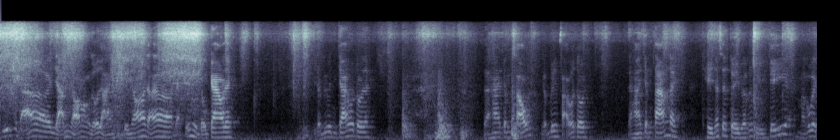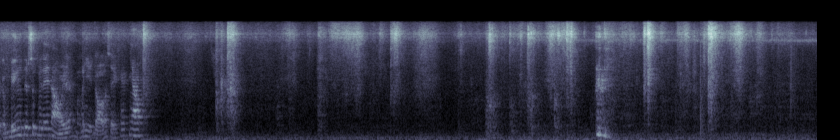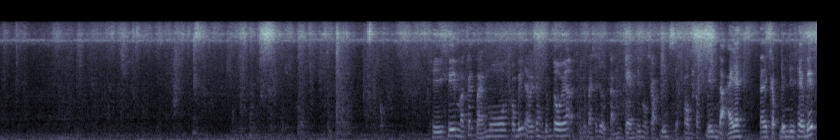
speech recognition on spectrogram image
Bếp đã ờ, giảm nhỏ ngọn lửa lại thì nó đã đạt đến nhiệt độ cao đây gặp bên trái của tôi đây. Là 260 gặp bên phải của tôi. Là 280 đây. Thì nó sẽ tùy vào cái vị trí mà có cái cảm biến tiếp xúc với đáy nồi đó, mà cái nhiệt độ nó sẽ khác nhau. Khi mà các bạn mua con bếp này trong chúng tôi á, thì các bạn sẽ được tặng kèm thêm một cặp pin, một cặp pin đại đây. Đây là cặp pin đi theo bếp.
